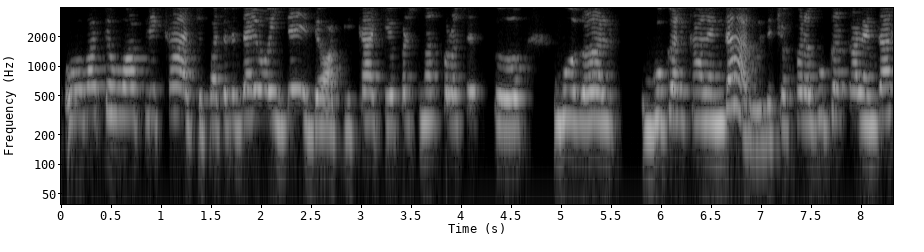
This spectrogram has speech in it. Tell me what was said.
poate o aplicație, poate le dai o idee de o aplicație. Eu personal folosesc uh, Google, Google Calendarul. Deci eu fără Google Calendar,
